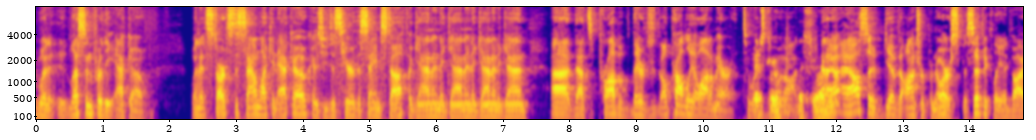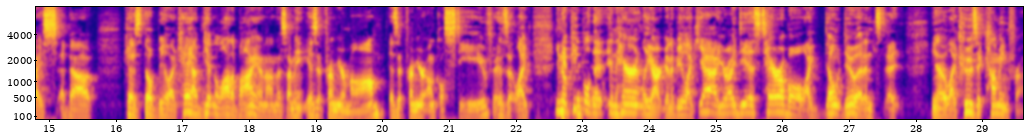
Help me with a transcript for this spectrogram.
when it, listen for the echo. When it starts to sound like an echo because you just hear the same stuff again and again and again and again, uh, that's probably there's probably a lot of merit to what's going on. That's true. And I, I also give entrepreneurs specifically advice about because they'll be like, "Hey, I'm getting a lot of buy-in on this." I mean, is it from your mom? Is it from your uncle Steve? Is it like, you know, people that inherently aren't going to be like, "Yeah, your idea is terrible. Like, don't do it." And uh, you know, like, who's it coming from?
